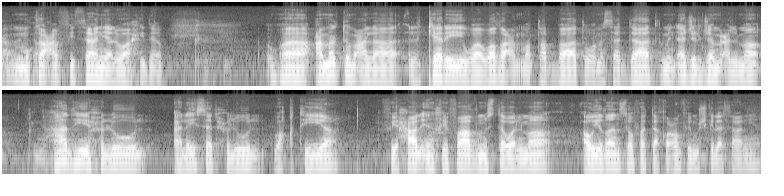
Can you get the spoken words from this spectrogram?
مكعب في الثانية. الواحدة. وعملتم على الكري ووضع مطبات ومسدات من أجل جمع الماء. هذه حلول أليست حلول وقتية في حال انخفاض مستوى الماء أو أيضا سوف تقعون في مشكلة ثانية؟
